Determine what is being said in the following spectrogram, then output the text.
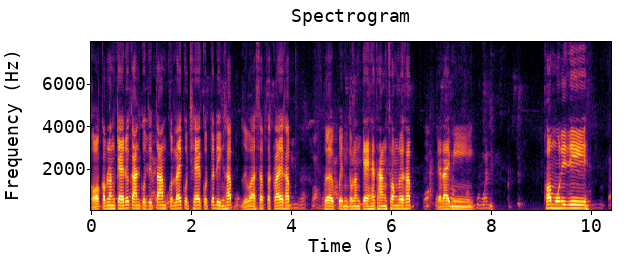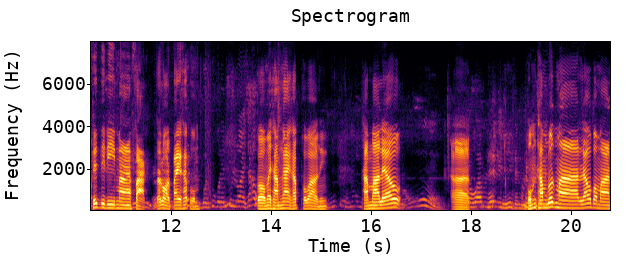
ขอกำลังใจด้วยการกดติดตามกดไลค์กดแชร์กดกระดิ่งครับ หรือว่าซับสไคร b ์ครับ เพื่อเป็นกำลังใจให้ทางช่องด้วยครับ จะได้มี ข้อมูลดีๆ คลิปดีๆ มาฝากตลอดไปครับผม ก็ไม่ทำง่ายครับ เพราะว่านี่ทำมาแล้วอ่าผมทำรถมาแล้วประมาณ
